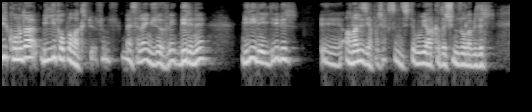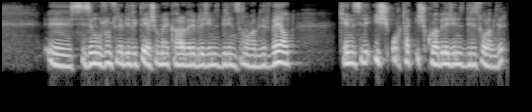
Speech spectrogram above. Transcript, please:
bir konuda bilgi toplamak istiyorsunuz. Mesela en güzel örnek birini biriyle ilgili bir e, analiz yapacaksınız. İşte bu bir arkadaşınız olabilir. E, sizin uzun süre birlikte yaşamaya karar verebileceğiniz bir insan olabilir. Veyahut kendisiyle iş, ortak iş kurabileceğiniz birisi olabilir.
